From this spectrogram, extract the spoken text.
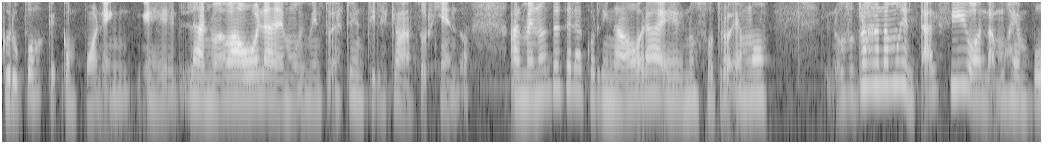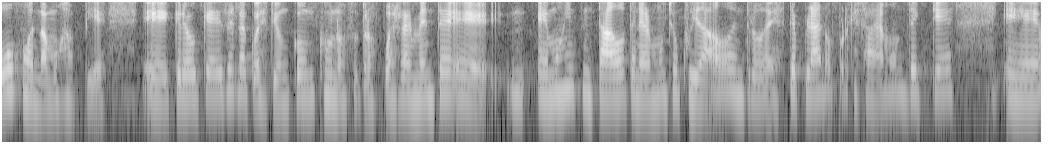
grupos que componen eh, la nueva ola de movimientos estudiantiles que van surgiendo. Al menos desde la coordinadora nosotros hemos nosotros andamos en taxi o andamos en bus o andamos a pie. Eh, creo que esa es la cuestión con, con nosotros. Pues realmente eh, hemos intentado tener mucho cuidado dentro de este plano porque sabemos de que eh,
